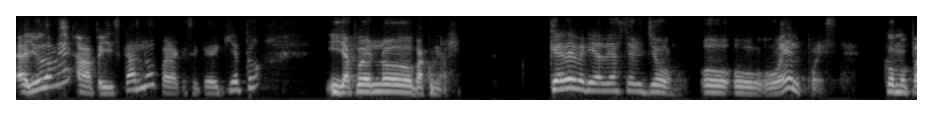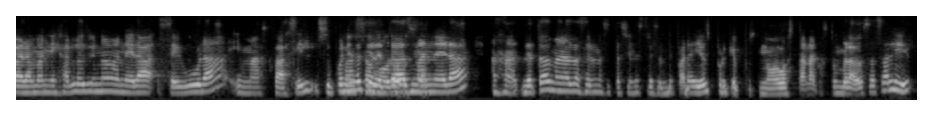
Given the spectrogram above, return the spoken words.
ayúdame a pellizcarlo para que se quede quieto y ya poderlo vacunar. ¿Qué debería de hacer yo o, o, o él, pues? como para manejarlo de una manera segura y más fácil, suponiendo que de todas maneras, de todas maneras va a ser una situación estresante para ellos porque pues no están acostumbrados a salir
